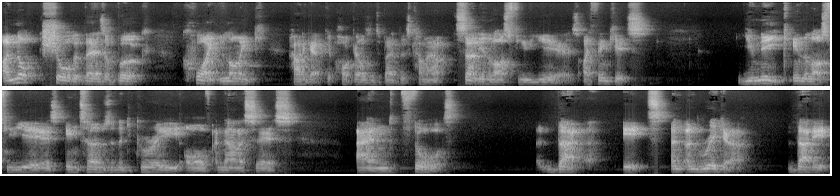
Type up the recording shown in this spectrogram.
I'm not sure that there's a book quite like how to Get Hot Girls into Bed that's come out certainly in the last few years. I think it's unique in the last few years in terms of the degree of analysis and thought that it's and, and rigor that it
